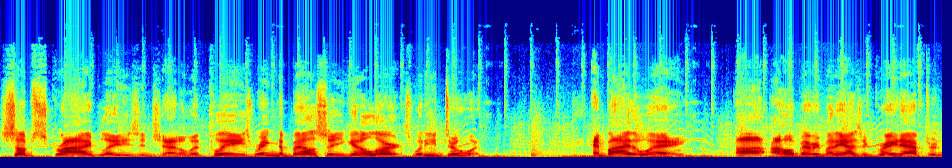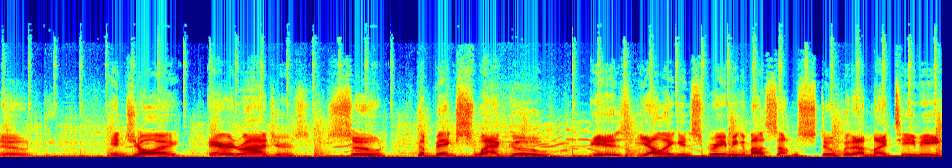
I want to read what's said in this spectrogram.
Subscribe, ladies and gentlemen. Please ring the bell so you get alerts. What are you doing? And by the way, uh, I hope everybody has a great afternoon. Enjoy Aaron Rodgers soon. The big swagoo is yelling and screaming about something stupid on my TV.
